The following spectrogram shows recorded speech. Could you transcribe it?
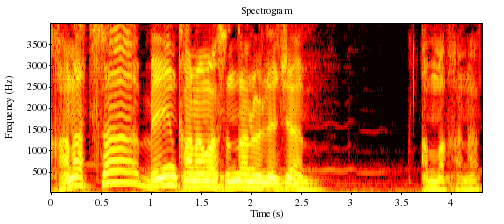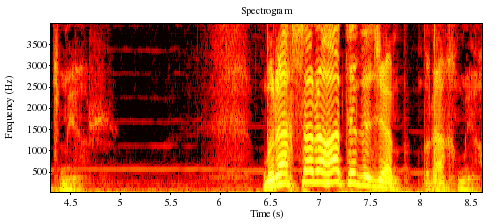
Kanatsa beyin kanamasından öleceğim. Ama kanatmıyor. Bıraksa rahat edeceğim. Bırakmıyor.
